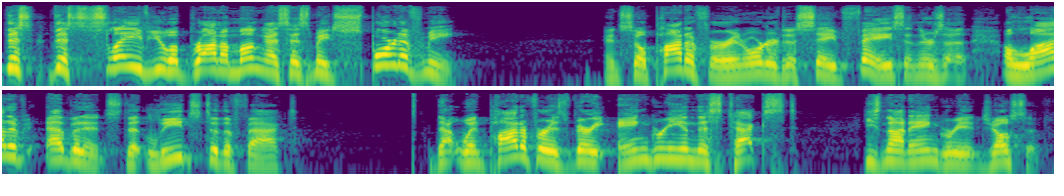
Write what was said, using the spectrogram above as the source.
This, this slave you have brought among us has made sport of me. And so Potiphar, in order to save face, and there's a, a lot of evidence that leads to the fact that when Potiphar is very angry in this text, he's not angry at Joseph,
